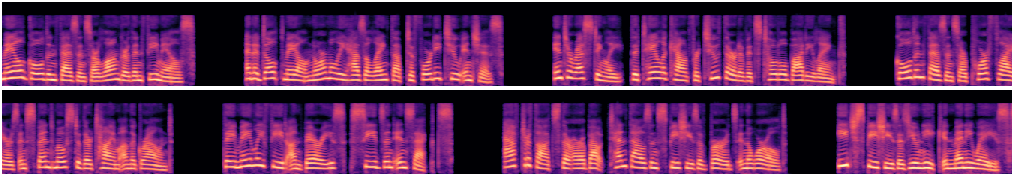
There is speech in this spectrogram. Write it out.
Male golden pheasants are longer than females. An adult male normally has a length up to 42 inches. Interestingly, the tail account for two-thirds of its total body length. Golden pheasants are poor flyers and spend most of their time on the ground. They mainly feed on berries, seeds and insects. Afterthoughts There are about 10,000 species of birds in the world. Each species is unique in many ways.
